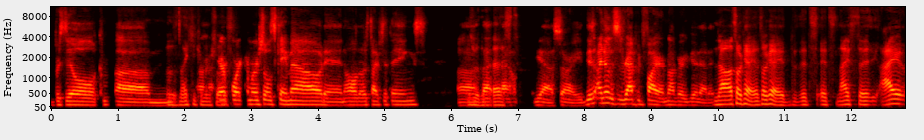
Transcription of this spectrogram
Brazil um, Nike uh, airport commercials came out and all those types of things. Uh, Those are the that- that yeah, sorry. This, I know this is rapid fire. I'm not very good at it. No, it's okay. It's okay. It's it's nice to I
